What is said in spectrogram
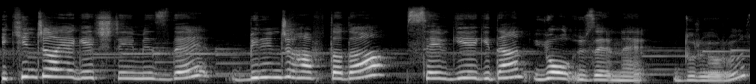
İkinci aya geçtiğimizde birinci haftada sevgiye giden yol üzerine duruyoruz.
